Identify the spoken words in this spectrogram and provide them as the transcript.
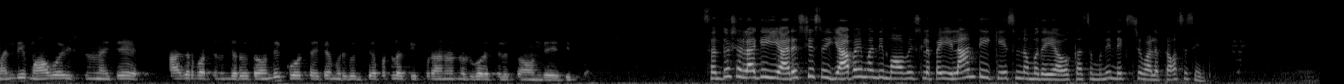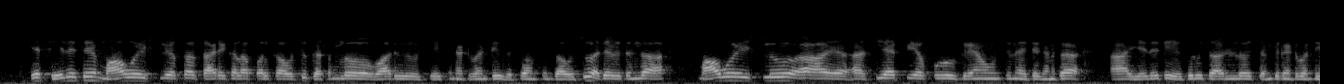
మంది మావోయిస్టులను అయితే హాజరుపరచడం జరుగుతోంది. కోర్టు అయితే మరి కొద్దిసేపట్లో తీర్పు రానున్నట్టు కూడా తెలుస్తా ఉంది సంతోష్ అలాగే ఈ అరెస్ట్ చేసిన యాభై మంది మావోయిస్టులపై ఎలాంటి కేసులు నమోదయ్యే అవకాశం ఉంది? నెక్స్ట్ వాళ్ళ ప్రాసెస్ ఏంటి? ఎస్ ఏదైతే మావోయిస్టుల యొక్క కార్యకలాపాలు కావచ్చు గతంలో వారు చేసినటువంటి విధ్వంసం కావచ్చు అదే విధంగా మావోయిస్టులు సిఆర్పిఎఫ్ గ్రామం అయితే కనుక ఏదైతే ఎదురు దాడిలో చంపినటువంటి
